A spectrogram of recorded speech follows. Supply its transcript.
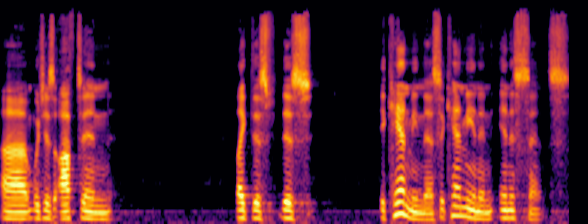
um, which is often like this, this, it can mean this, it can mean an innocence.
